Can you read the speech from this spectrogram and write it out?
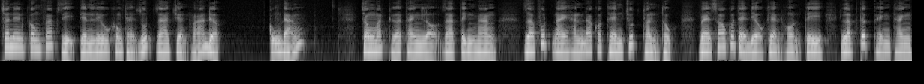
cho nên công pháp dị tiên lưu không thể rút ra chuyển hóa được cũng đáng. Trong mắt hứa thành lộ ra tinh mang, giờ phút này hắn đã có thêm chút thuần thục, về sau có thể điều khiển hồn ti, lập tức hình thành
